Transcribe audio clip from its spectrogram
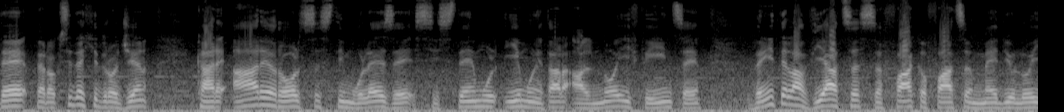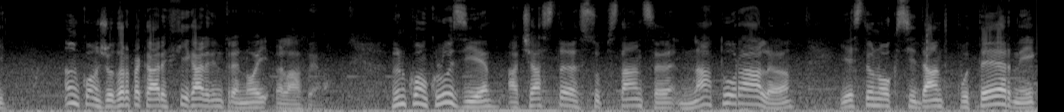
de peroxid de hidrogen care are rol să stimuleze sistemul imunitar al noii ființe venite la viață să facă față mediului înconjurător pe care fiecare dintre noi îl avem. În concluzie, această substanță naturală este un oxidant puternic,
